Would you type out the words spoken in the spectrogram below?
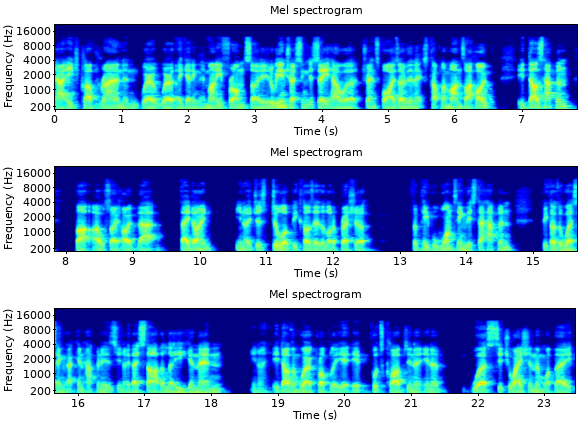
how each club's ran and where where are they getting their money from. So it'll be interesting to see how it transpires over the next couple of months. I hope it does happen, but I also hope that they don't, you know, just do it because there's a lot of pressure for people wanting this to happen. Because the worst thing that can happen is, you know, they start the league and then, you know, it doesn't work properly. It, it puts clubs in a in a worse situation than what they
